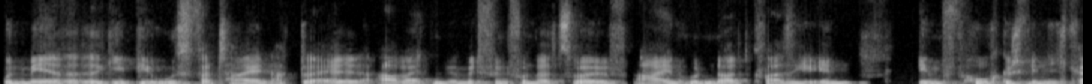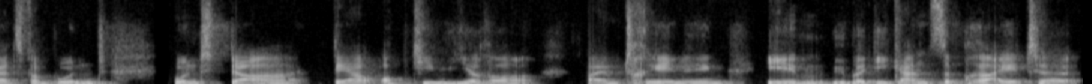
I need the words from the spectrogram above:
und mehrere GPUs verteilen. Aktuell arbeiten wir mit 512 A100 quasi in, im Hochgeschwindigkeitsverbund. Und da der Optimierer beim Training eben über die ganze Breite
